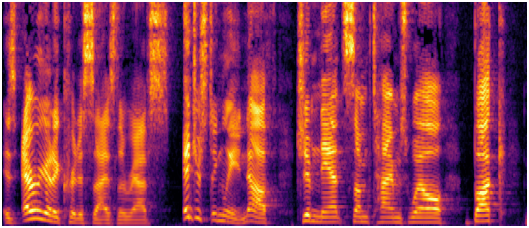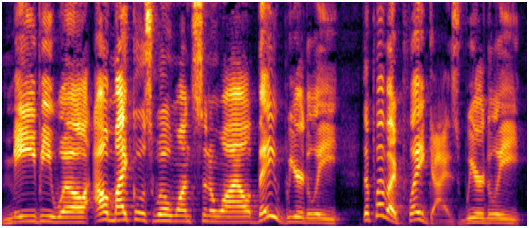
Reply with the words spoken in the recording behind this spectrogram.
is ever going to criticize the refs. Interestingly enough, Jim Nantz sometimes will, Buck maybe will, Al Michaels will once in a while. They weirdly, the play by play guys weirdly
